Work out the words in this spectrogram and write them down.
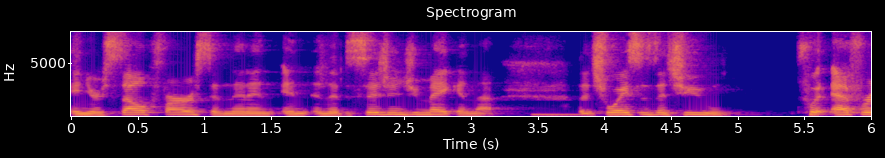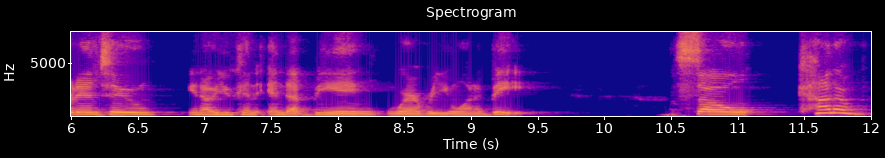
in yourself first, and then in, in, in the decisions you make and the, the choices that you put effort into, you know, you can end up being wherever you want to be. So kind of,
